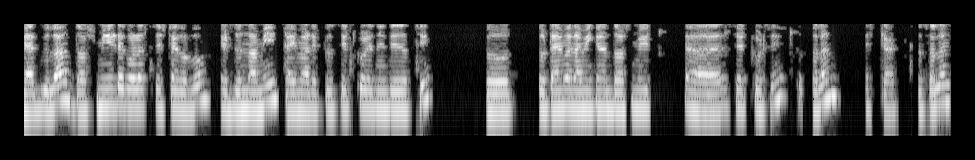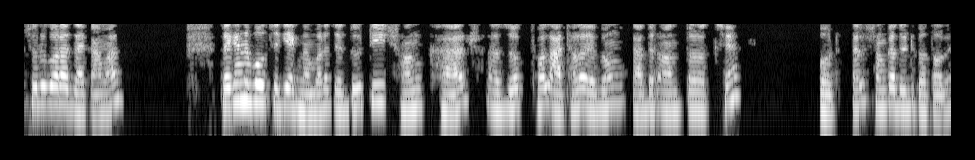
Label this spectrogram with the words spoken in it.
ম্যাথগুলা দশ মিনিটে করার চেষ্টা করব। এর জন্য আমি টাইমার একটু সেট করে নিতে যাচ্ছি। তো তো টাইমার আমি এখানে দশ মিনিট সেট করছি। তো চলেন স্টার্ট তো চলেন শুরু করা যাক আমার। তো এখানে বলছে কি এক নম্বরে যে দুটি সংখ্যার যোগফল আঠারো এবং তাদের অন্তর হচ্ছে ফোর তাহলে সংখ্যা দুইটি কত হবে?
